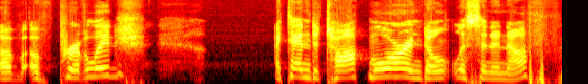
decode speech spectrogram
of, of privilege, I tend to talk more and don't listen enough.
